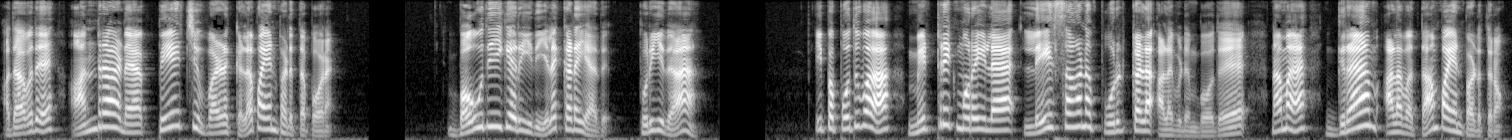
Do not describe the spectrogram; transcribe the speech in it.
அதாவது அன்றாட பேச்சு வழக்கில் பயன்படுத்த போறேன். பௌதீக ரீதியில கிடையாது. புரியுதா? இப்ப பொதுவா மெட்ரிக் முறையில லேசான பொருட்களை அளவிடும்போது நம்ம கிராம் அளவைத்தான் பயன்படுத்துறோம்.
